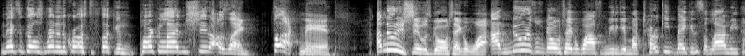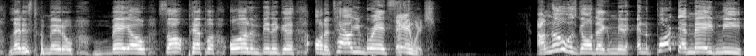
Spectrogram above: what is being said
Mexico's running across the fucking parking lot and shit. I was like, fuck, man. I knew this shit was gonna take a while. I knew this was gonna take a while for me to get my turkey, bacon, salami, lettuce, tomato, mayo, salt, pepper, oil, and vinegar on Italian bread sandwich. I knew it was gonna take a minute. And the part that made me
